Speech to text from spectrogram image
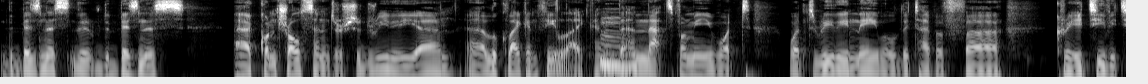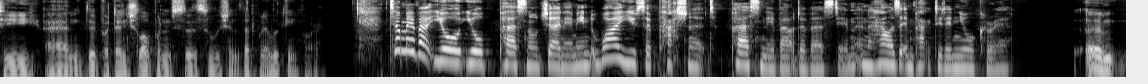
the business the, the business uh, control center should really um, uh, look like and feel like and mm. and that's for me what what really enabled the type of uh, creativity and the potential openness to the solutions that we're looking for. Tell me about your your personal journey. I mean, why are you so passionate personally about diversity, and, and how has it impacted in your career? Um,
